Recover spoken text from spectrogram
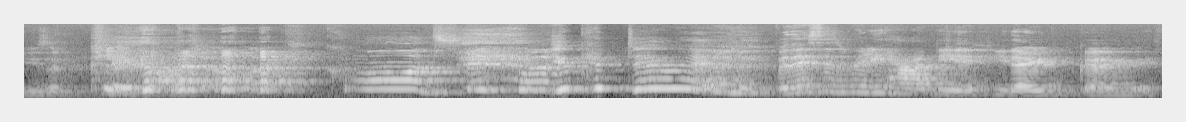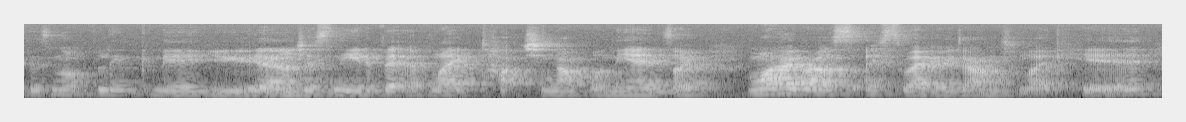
use a clear gel. like, come on, stay put. You can do it. But this is really handy if you don't go, if there's not blink near you, Yeah. and you just need a bit of like touching up on the ends. Like my eyebrows, I swear, go down to like here,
